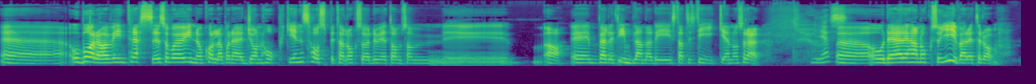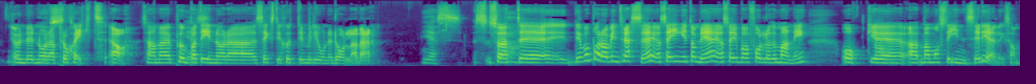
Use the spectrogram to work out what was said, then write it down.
Eh, och bara av intresse så var jag inne och kollade på det här John Hopkins Hospital också, du vet de som eh, ja, är väldigt inblandade i statistiken och sådär. Yes. Eh, och där är han också givare till dem under några Just. projekt. Ja, så han har pumpat yes. in några 60-70 miljoner dollar där. Yes. Så att eh, det var bara av intresse, jag säger inget om det, jag säger bara follow the money. Och eh, att man måste inse det liksom.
